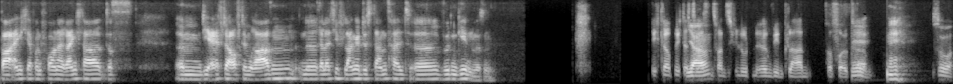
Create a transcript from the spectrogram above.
war eigentlich ja von vornherein klar, dass ähm, die Elfter auf dem Rasen eine relativ lange Distanz halt äh, würden gehen müssen. Ich glaube nicht, dass ja. die ersten 20 Minuten irgendwie einen Plan verfolgt nee. haben. Nee. So,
